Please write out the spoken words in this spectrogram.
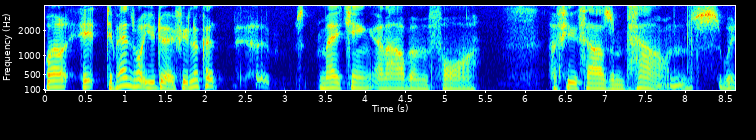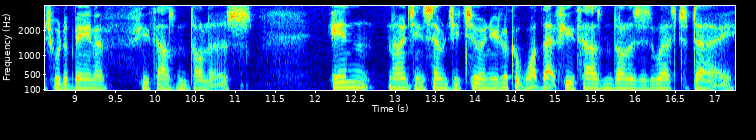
Well, it depends what you do. If you look at uh, making an album for a few thousand pounds, which would have been a few thousand dollars, in 1972 and you look at what that few thousand dollars is worth today,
